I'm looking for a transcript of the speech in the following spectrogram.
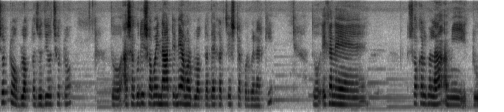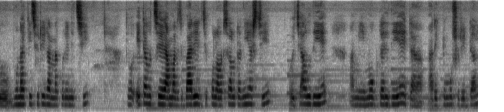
ছোট্ট ব্লগটা যদিও ছোট। তো আশা করি সবাই না টেনে আমার ব্লগটা দেখার চেষ্টা করবেন আর কি। তো এখানে সকালবেলা আমি একটু ভুনা খিচুড়ি রান্না করে নিচ্ছি। তো এটা হচ্ছে আমার যে বাড়ির যে পোলাওর চালটা নিয়ে আসছি, ওই চাল দিয়ে আমি মুগ ডাল দিয়ে এটা আর একটু মুসুরির ডাল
